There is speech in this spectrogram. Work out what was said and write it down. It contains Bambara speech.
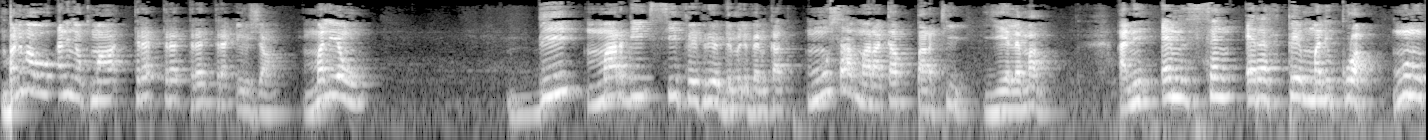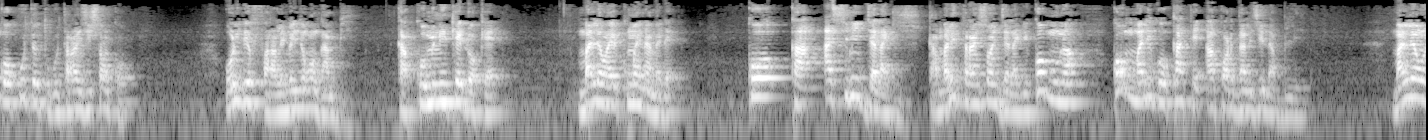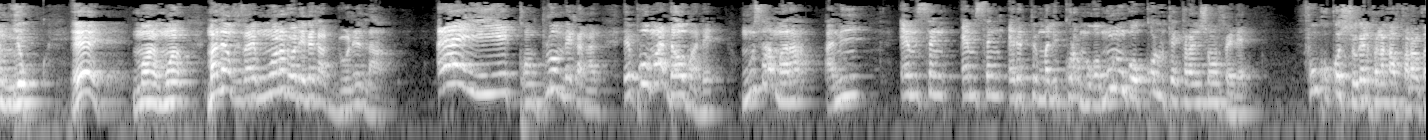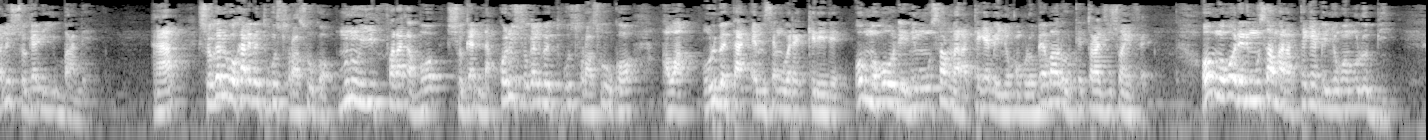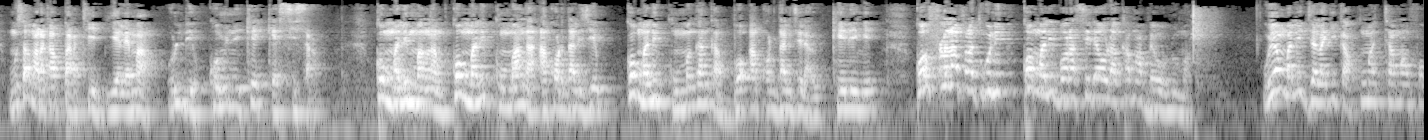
n balimaw ani ɲa kuma très très très très urgent maliyɛnw bi mardi 6 février 2024 musa mara ka parti yɛlɛma ani m5 rfp mali kura minnu ko k'u tɛ tugu transition kɔ olu de faralen bɛ ɲɔgɔn kan bi ka communiqué dɔ kɛ maliyɛnw ye kuma in lamɛn dɛ ko ka asimi jalaki ka mali transition jalaki ko mun na ko mali ko k'a tɛ accord d'alger la bilen maliyɛnw ye ee mɔnɔ mɔnɔ maliyɛnw kasa mɔnɔ dɔ de bɛ ka don ne la e ye kɔnpilon bɛ ka na epi o ma da o ma dɛ musa mara ani m5 m5 rp mali kɔrɔ mɔgɔ minnu ko k'olu tɛ transition fɛ dɛ fo ko ko sogɛli fana ka fara o kan ni sogɛli y'i ban dɛ ha sogɛli ko k'ale bɛ tugu surasiw kɔ minnu y'i fara ka bɔ sogɛli la ko ni sogɛli bɛ tugu surasiw kɔ awa olu bɛ taa m5 wɛrɛ kiri dɛ o mɔgɔw de ni musa mara tɛgɛ bɛ ɲɔgɔn bolo bɛɛ b'a dɔn u tɛ transition in fɛ o mɔgɔw de ni musa mara tɛgɛ bɛ ɲɔgɔn bolo bi musa mara ka parti yɛlɛma olu de ye communiqué kɛ sisan ko mali man kan ko mali kun man kan ka accordalize ko mali kun man kan ka bɔ accordalize la o ye kelen ye ko filanan fana tuguni ko mali bɔra sedeyaw la k'a ma bɛn olu ma u ye mali jalaki ka kuma caman fɔ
